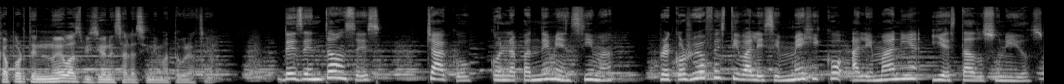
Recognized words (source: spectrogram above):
que aporten nuevas visiones a la cinematografía. Desde entonces, Chaco, con la pandemia encima, recorrió festivales en México, Alemania y Estados Unidos.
